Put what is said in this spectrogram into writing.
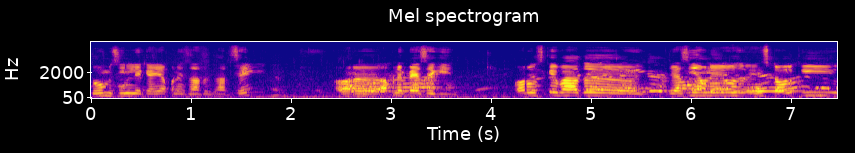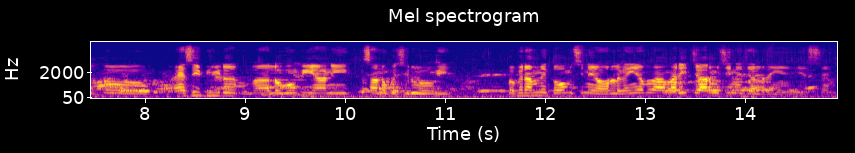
दो मशीन लेके आए अपने साथ घर से, और अपने पैसे की। और उसके बाद जैसे ही हमने इंस्टॉल की तो ऐसी भीड़ लोगों की, यानी किसानों की शुरू हो गई। तो फिर हमने दो मशीनें और लगाई, अब हमारी चार मशीनें चल रही हैं इस टाइम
